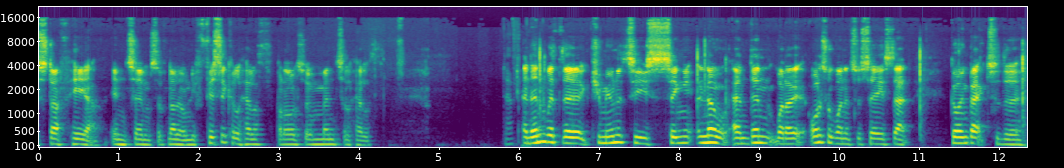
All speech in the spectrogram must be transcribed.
stuff here in terms of not only physical health but also mental health. Definitely. And then with the communities singing, no, and then what I also wanted to say is that going back to the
